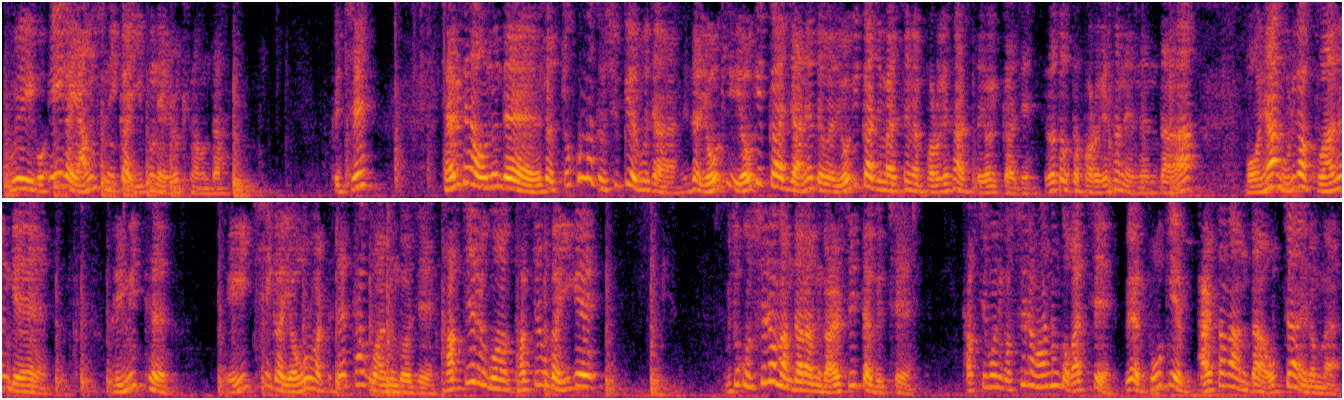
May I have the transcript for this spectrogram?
9a이고 a가 양수니까 2분의 1 이렇게 나온다 그치? 자 이렇게 나오는데 일단 조금만 더 쉽게 해보자 일단 여기 여기까지 안 해도 되고 여기까지만 쓰면 바로 계산할 수 있다 여기까지 여기서부터 바로 계산해낸다 뭐냐면 우리가 구하는 게 리미트 h가 0으로 갈 때 세타 구하는 거지. 답지를 구하 답지를 구하 이게 무조건 수렴한다라는 거 알 수 있다, 그치? 답지 보니까 수렴하는 거 같지? 왜 보기에 발산한다 없잖아 이런 말.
